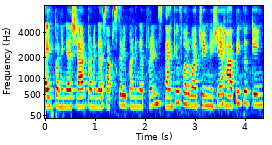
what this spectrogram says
லைக் பண்ணுங்கள் ஷேர் பண்ணுங்கள் சப்ஸ்கிரைப் பண்ணுங்கள் ஃப்ரெண்ட்ஸ் தேங்க்யூ ஃபார் வாட்சிங் விஷயம் ஹாப்பி குக்கிங்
